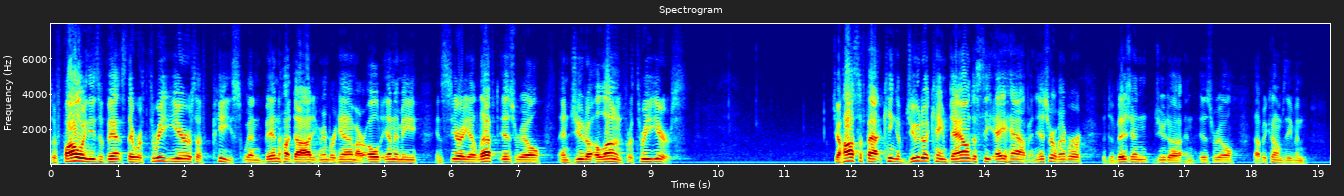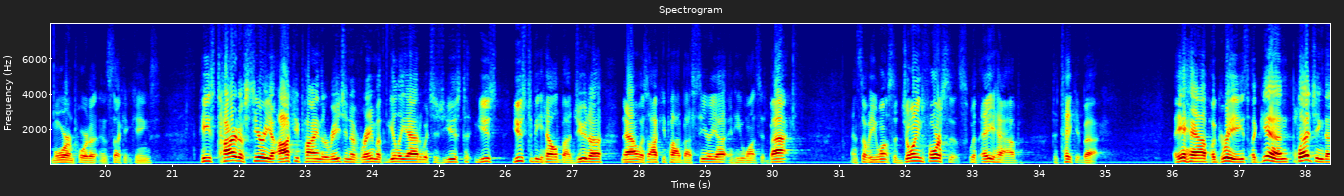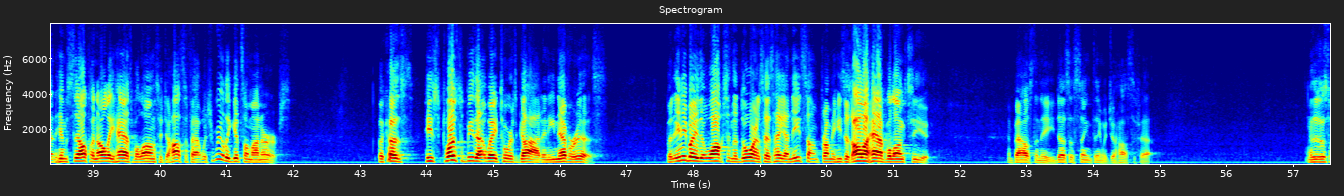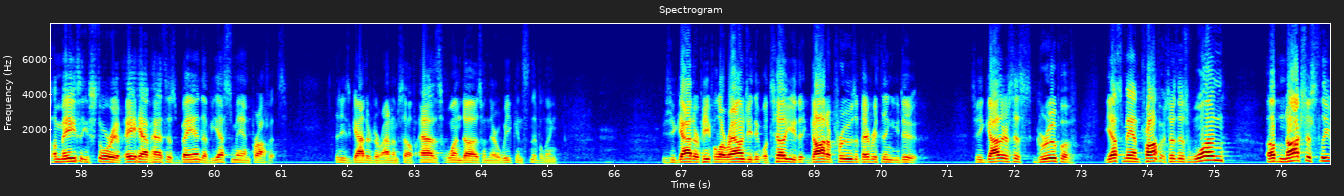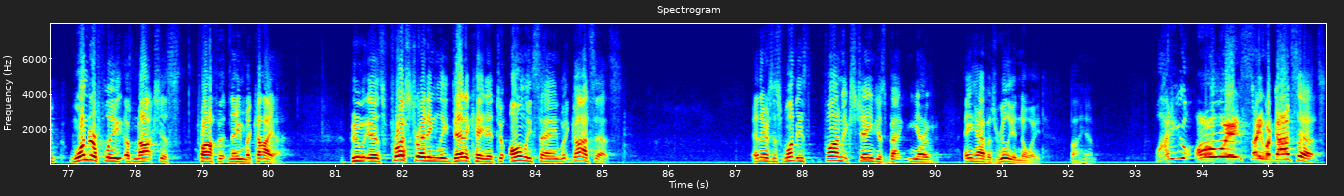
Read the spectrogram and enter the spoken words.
So, following these events, there were three years of peace when Ben Hadad, you remember him, our old enemy in Syria, left Israel and Judah alone for three years. Jehoshaphat, king of Judah, came down to see Ahab in Israel. Remember the division, Judah and Israel? That becomes even more important in 2 Kings. He's tired of Syria occupying the region of Ramoth Gilead, which is used to, used, used to be held by Judah, now is occupied by Syria, and he wants it back. And so he wants to join forces with Ahab to take it back. Ahab agrees, again, pledging that himself and all he has belongs to Jehoshaphat, which really gets on my nerves. Because he's supposed to be that way towards God, and he never is. But anybody that walks in the door and says, Hey, I need something from you, he says, All I have belongs to you. And bows the knee. He does the same thing with Jehoshaphat. And there's this amazing story of Ahab has this band of yes man prophets that he's gathered around himself, as one does when they're weak and sniveling. As you gather people around you that will tell you that God approves of everything you do. So he gathers this group of yes man prophets. So there's one obnoxiously, wonderfully obnoxious prophet named Micaiah, who is frustratingly dedicated to only saying what God says. And there's this one these fun exchanges back, you know, Ahab is really annoyed by him. Why do you always say what God says?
